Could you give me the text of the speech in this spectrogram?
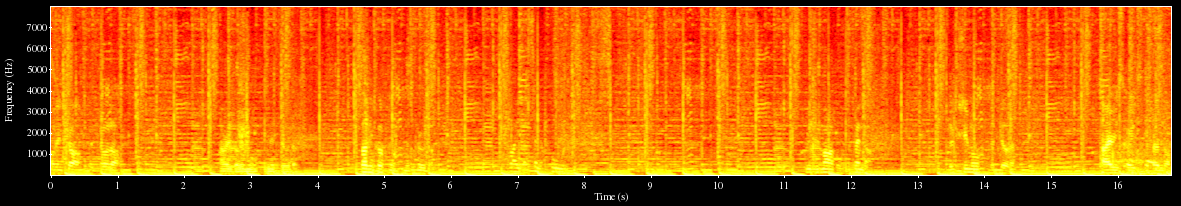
Ollie Trott, midfielder. Harry Dolan, midfielder. Sonny Coughlin, midfielder. Right, centre forward. Richard Marvel, defender. Luke Schimmel, midfielder. Tyrese Oates, defender.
